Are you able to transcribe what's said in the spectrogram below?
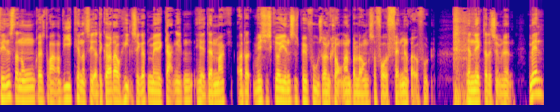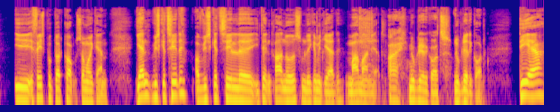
findes der nogle restauranter, vi ikke kender til, og det gør der jo helt sikkert med gang i den her i Danmark. Og der, hvis I skriver Jensens Bøfhus og en klovn og en ballon, så får jeg fandme en røv fuld. Jeg nægter det simpelthen. Men i facebook.com, så må I gerne. Jan, vi skal til det, og vi skal til øh, i den grad noget, som ligger mit hjerte meget, meget nært. Ej, nu bliver det godt. Nu bliver det godt. Det er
